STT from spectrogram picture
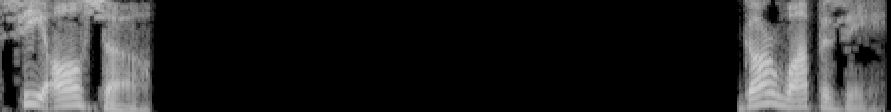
See also Ghar Wapsi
